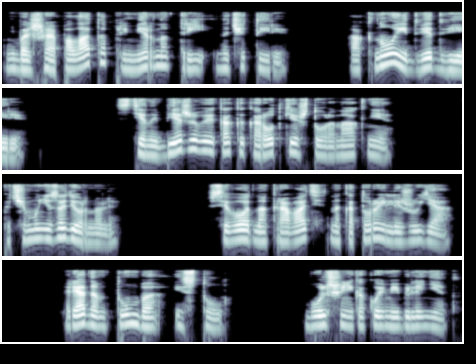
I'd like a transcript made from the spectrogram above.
Небольшая палата примерно 3 на 4. Окно и две двери. Стены бежевые, как и короткие шторы на окне. Почему не задернули? Всего одна кровать, на которой лежу я. Рядом тумба и стул. Больше никакой мебели нет.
